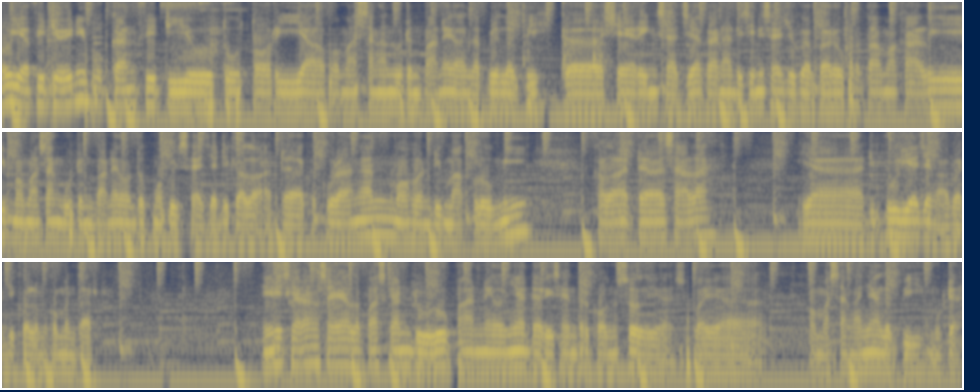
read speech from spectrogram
Oh iya, video ini bukan video tutorial pemasangan wooden panel tapi lebih ke sharing saja karena di sini saya juga baru pertama kali memasang wooden panel untuk mobil saya. Jadi kalau ada kekurangan mohon dimaklumi. Kalau ada salah ya dibully aja nggak apa di kolom komentar. Ini sekarang saya lepaskan dulu panelnya dari center console ya supaya pemasangannya lebih mudah.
